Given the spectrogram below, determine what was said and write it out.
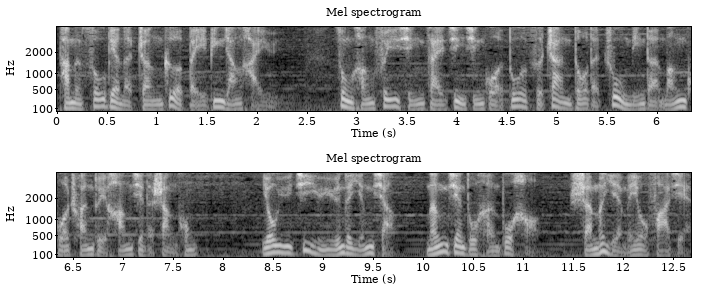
他们搜遍了整个北冰洋海域，纵横飞行在进行过多次战斗的著名的盟国船队航线的上空。由于积雨云的影响，能见度很不好，什么也没有发现。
